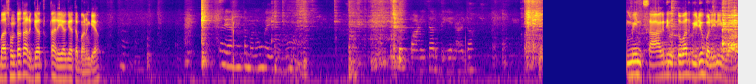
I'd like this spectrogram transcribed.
ਬਸ ਹੁਣ ਤਾਂ ਧਰ ਗਿਆ ਧਰਿਆ ਗਿਆ ਤਾਂ ਬਣ ਗਿਆ। ਧਰਿਆ ਨਹੀਂ ਤਾਂ ਬਣੂਗਾ ਹੀ ਹੁਣ ਪਾਣੀ ਧਰਦੀ ਹੈ ਨਾਲੇ ਤਾਂ। ਮੰਮੀ ਸਾਗ ਦੀ ਉਸ ਤੋਂ ਬਾਅਦ ਵੀਡੀਓ ਬਣੀ ਨਹੀਂ ਹੁਆ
